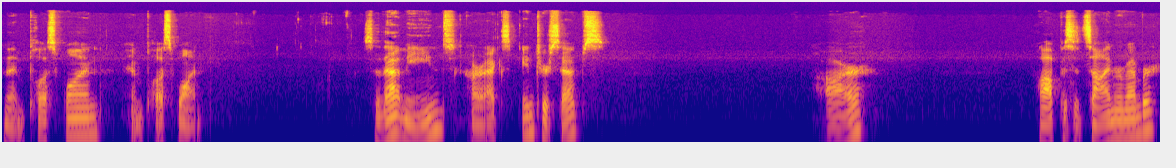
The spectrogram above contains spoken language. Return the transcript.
and then plus 1 and plus 1. So that means our x-intercepts are opposite sign, remember,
